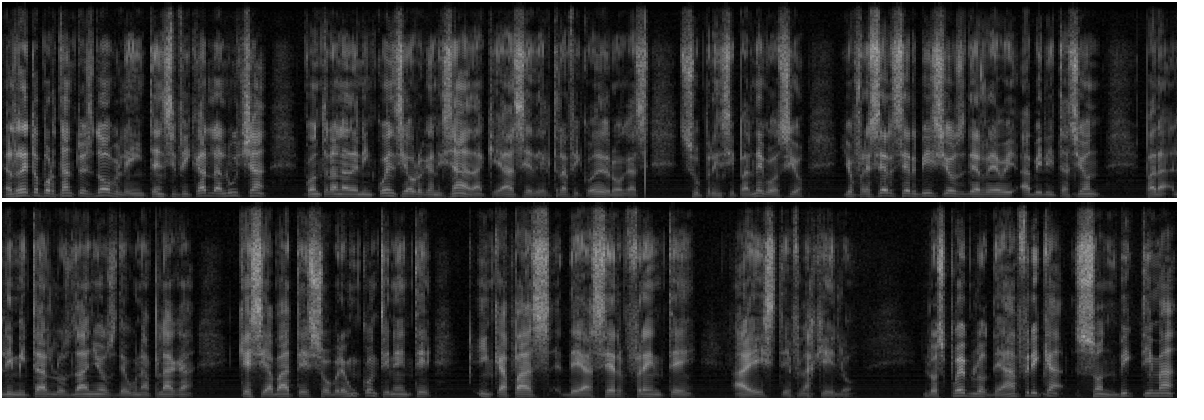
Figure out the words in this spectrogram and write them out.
El reto, por tanto, es doble, intensificar la lucha contra la delincuencia organizada que hace del tráfico de drogas su principal negocio y ofrecer servicios de rehabilitación para limitar los daños de una plaga que se abate sobre un continente incapaz de hacer frente a este flagelo. Los pueblos de África son víctima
